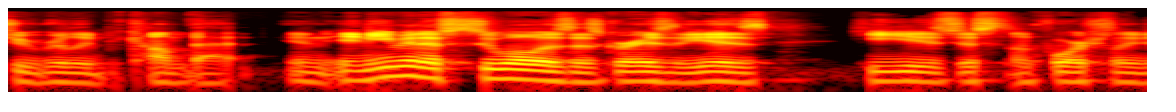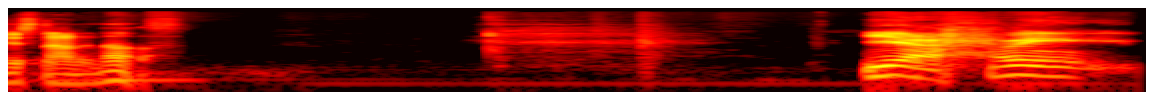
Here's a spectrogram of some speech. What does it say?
to really become that. And, and even if Sewell is as great as he is, he is just unfortunately just not enough. Yeah, I mean,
